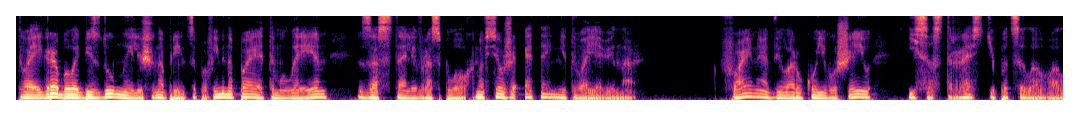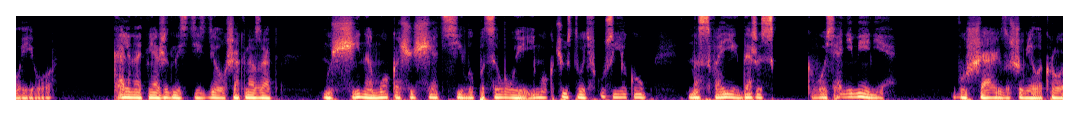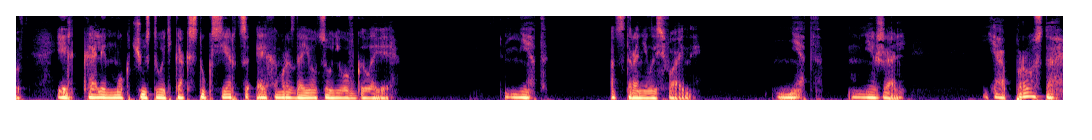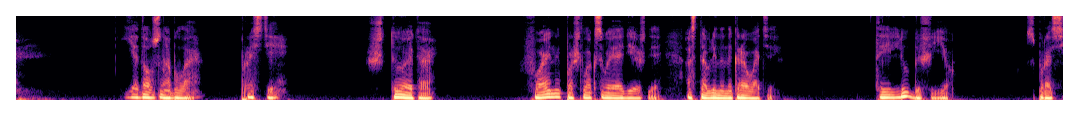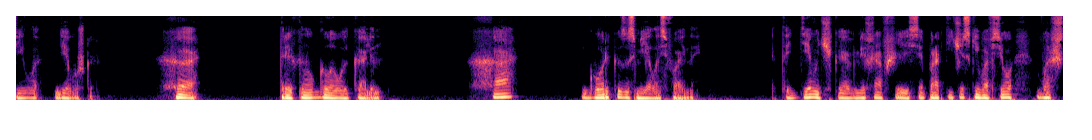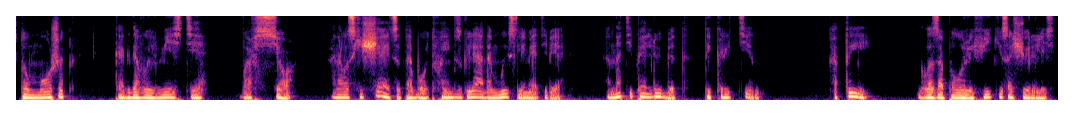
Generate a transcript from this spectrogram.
«Твоя игра была бездумна и лишена принципов. Именно поэтому Лориен застали врасплох. Но все же это не твоя вина». Файна обвела рукой его шею и со страстью поцеловала его. Калин от неожиданности сделал шаг назад. Мужчина мог ощущать силу поцелуя и мог чувствовать вкус ее губ на своих даже сквозь онемение. В ушах зашумела кровь, и Калин мог чувствовать, как стук сердца эхом раздается у него в голове. «Нет», — отстранилась Файны. «Нет, мне жаль. Я просто... Я должна была. Прости». «Что это?» Файны пошла к своей одежде, оставленной на кровати. «Ты любишь ее?» — спросила девушка. «Ха!» — тряхнул головой Калин. «Ха!» — горько засмеялась Файны. «Это девочка, вмешавшаяся практически во все, во что может, когда вы вместе во все. Она восхищается тобой, твоим взглядом, мыслями о тебе. Она тебя любит, ты кретин. А ты...» Глаза полулифики сощурились.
